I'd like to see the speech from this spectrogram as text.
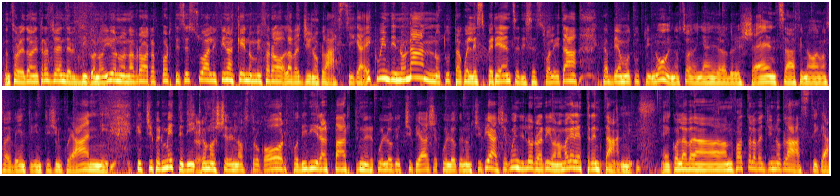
non so, le donne transgender dicono io non avrò rapporti sessuali fino a che non mi farò la vaginoplastica e quindi non hanno tutta quell'esperienza di sessualità che abbiamo tutti noi, non so, negli anni dell'adolescenza fino a non so, ai 20-25 anni, che ci permette di Certo. conoscere il nostro corpo, di dire al partner quello che ci piace e quello che non ci piace. Quindi loro arrivano magari a 30 anni, eh, la hanno fatto la vaginoplastica,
